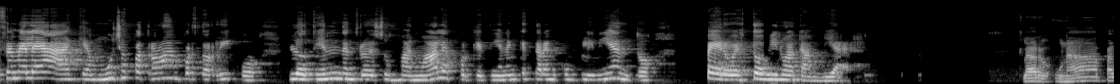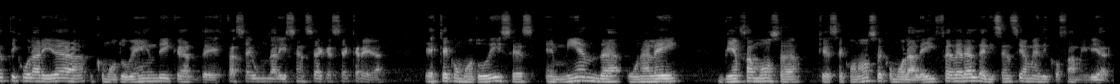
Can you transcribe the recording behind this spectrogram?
FMLA, que muchos patronos en Puerto Rico lo tienen dentro de sus manuales porque tienen que estar en cumplimiento, pero esto vino a cambiar. Claro, una particularidad, como tú bien indicas, de esta segunda licencia que se crea, es que, como tú dices, enmienda una ley bien famosa que se conoce como la Ley Federal de Licencia Médico Familiar,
